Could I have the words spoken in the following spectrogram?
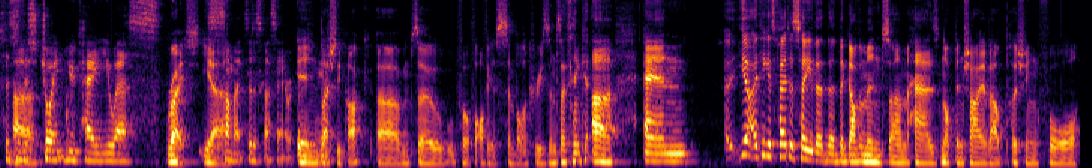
So this is this joint UK-US Right. Yeah. summit to discuss AI in. Bletchley Park. Um, so for, for obvious symbolic reasons, I think. Uh, and uh, yeah, I think it's fair to say that the, the government um, has not been shy about pushing for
